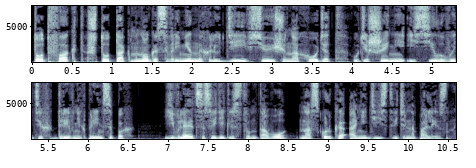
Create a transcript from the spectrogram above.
Тот факт, что так много современных людей все еще находят утешение и силу в этих древних принципах, является свидетельством того, насколько они действительно полезны.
